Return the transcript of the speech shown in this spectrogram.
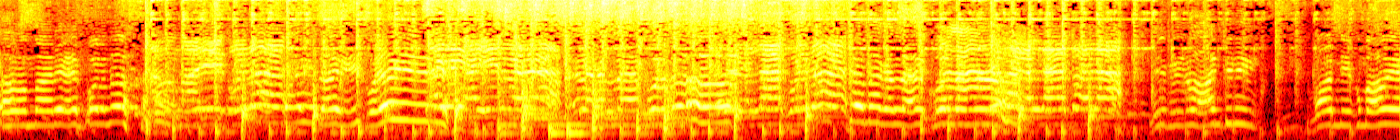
రామమ్మ రే కొడదో? కొడదో? ఆంటీని వాడు నీకు మామయ్య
